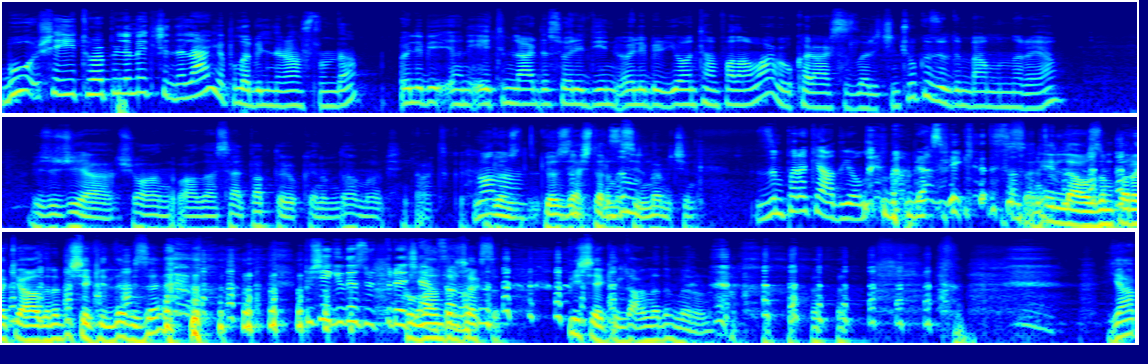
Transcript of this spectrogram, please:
Bu şeyi törpülemek için neler yapılabilir aslında? Öyle bir hani eğitimlerde söylediğin öyle bir yöntem falan var mı bu kararsızlar için? Çok üzüldüm ben bunlara ya. Üzücü ya. Şu an vallahi Selpak da yok yanımda ama artık Vallahi göz, gözyaşlarımı zım- silmem için. Zımpara kağıdı yollayayım ben biraz bekledi sana. Sen illa o zımpara kağıdını bir şekilde bize Bir şekilde sürttüreceğim kullandıracaksın. Bir şekilde anladım ben onu. ya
